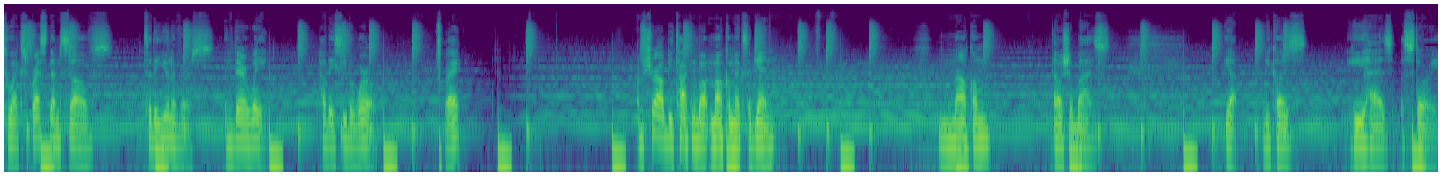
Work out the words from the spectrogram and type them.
to express themselves to the universe in their way, how they see the world right? I'm sure I'll be talking about Malcolm X again. Malcolm El Shabazz. Yeah, because he has a story.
